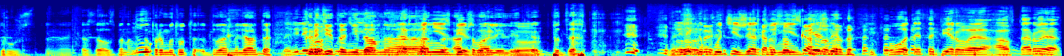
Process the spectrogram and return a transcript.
Дружественная, казалось бы, нам, Ну, которой мы тут 2 миллиарда кредита пути недавно от- отвалили. Ну. Как бы, да. На великом пути жертвы неизбежны. Вот, это первое. А второе,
